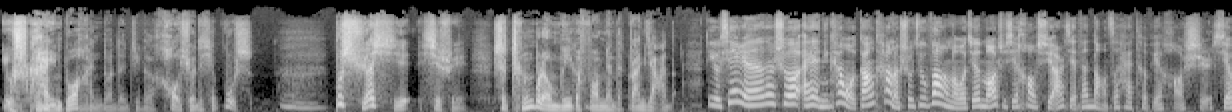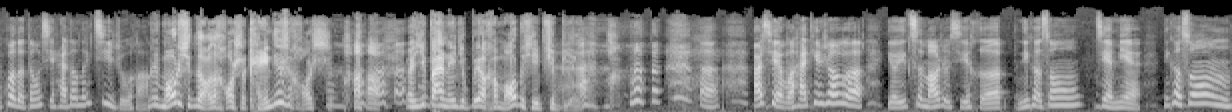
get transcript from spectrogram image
有很多很多的这个好学的一些故事。嗯不学习溪水是成不了某一个方面的专家的。有些人他说：“哎呀，你看我刚看了书就忘了。”我觉得毛主席好学，而且他脑子还特别好使，学过的东西还都能记住哈。这毛主席的脑子好使，肯定是好使，哈哈。一般人就不要和毛主席去比了。嗯而且我还听说过有一次毛主席和尼克松见面，尼克松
